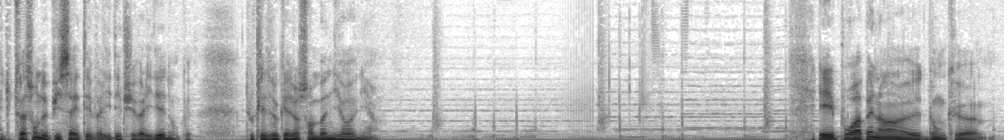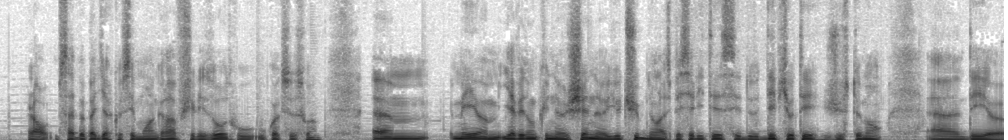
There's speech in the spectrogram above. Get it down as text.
Et de toute façon, depuis, ça a été validé de chez validé, donc euh, toutes les occasions sont bonnes d'y revenir. Et pour rappel, hein, euh, donc, alors ça ne veut pas dire que c'est moins grave chez les autres ou, quoi que ce soit, mais euh, il y avait donc une chaîne YouTube dont la spécialité c'est de dépioter justement euh, des, euh,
